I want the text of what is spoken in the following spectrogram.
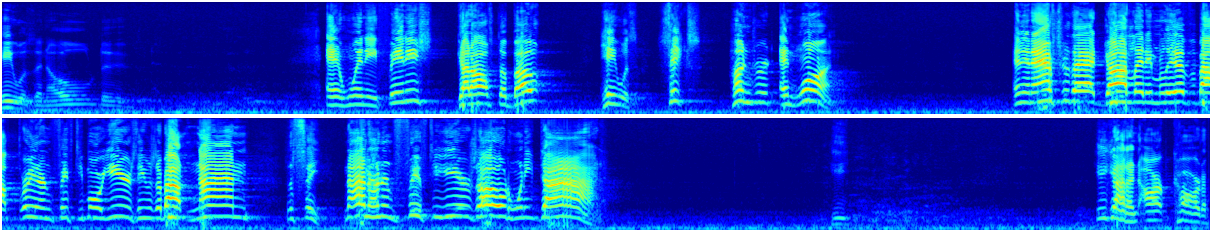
he was an old dude. And when he finished, got off the boat, he was 601. And then after that, God let him live about 350 more years. He was about nine, let's see, 950 years old when he died. He, he got an AARP card a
